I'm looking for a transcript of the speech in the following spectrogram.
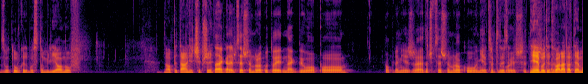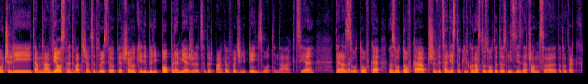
złotówka, to było 100 milionów. No pytanie, czy przy... Tak, ale w zeszłym roku to jednak było po, po premierze, znaczy w zeszłym roku nie, to, to, to, to jeszcze... Nie, bo te dwa lata temu, czyli tam na wiosnę 2021, kiedy byli po premierze Cyberpunka, wypłacili 5 zł na akcję teraz tak. złotówkę. No złotówka przy wycenie sto kilkunastu złotych to jest nic nieznaczące, to, to tak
